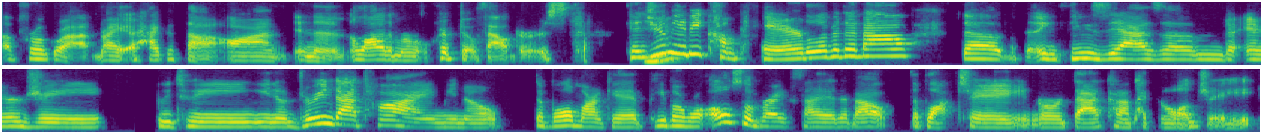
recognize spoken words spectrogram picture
a, program, right, a hackathon on, and then a lot of them are crypto founders. Can you mm-hmm. maybe compare a little bit about the, the enthusiasm, the energy between, you know, during that time, you know, the bull market, people were also very excited about the blockchain or that kind of technology.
